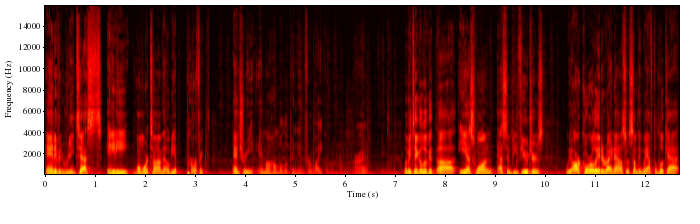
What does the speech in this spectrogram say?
and if it retests 80 one more time, that would be a perfect entry, in my humble opinion, for Litecoin. All right. Let me take a look at uh, ES1, S&P futures. We are correlated right now, so it's something we have to look at.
